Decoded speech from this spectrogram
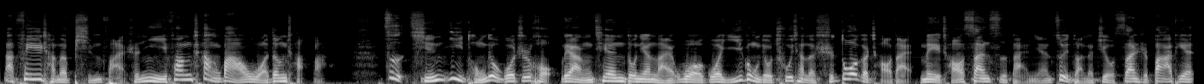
那非常的频繁，是你方唱罢我登场啊。自秦一统六国之后，两千多年来，我国一共就出现了十多个朝代，每朝三四百年，最短的只有三十八天，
